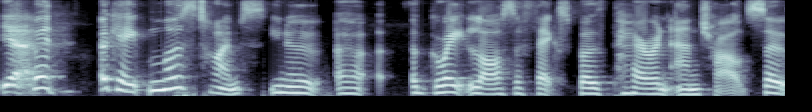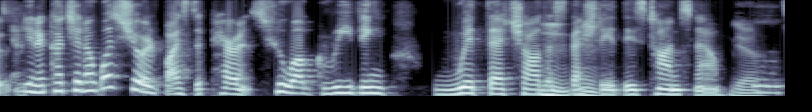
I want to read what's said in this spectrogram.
yeah but okay most times you know uh, a great loss affects both parent and child. So, yeah. you know, Kachana, what's your advice to parents who are grieving with their child, mm-hmm. especially at these times now? Yeah. Mm.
